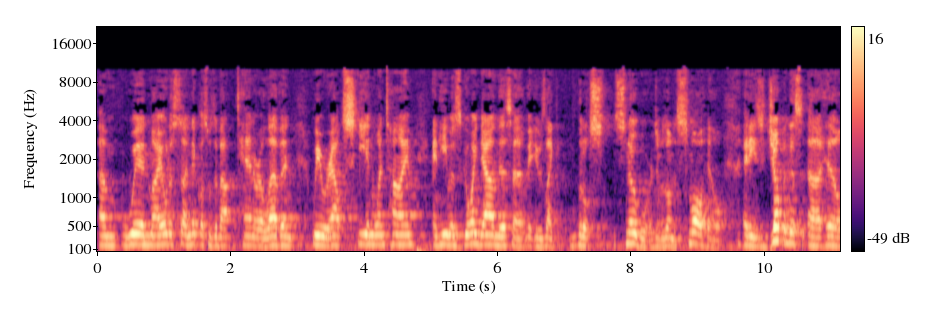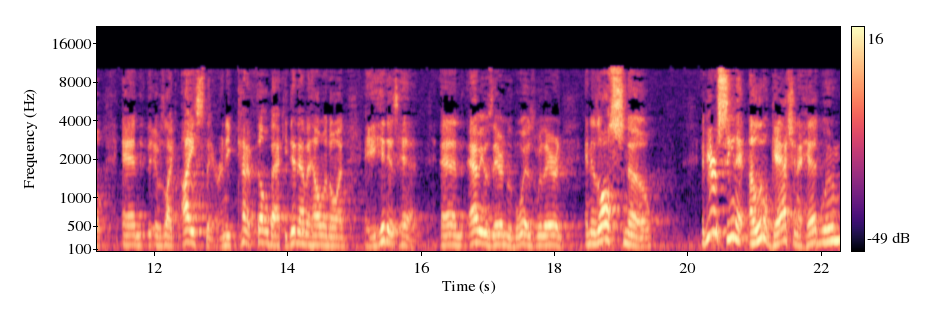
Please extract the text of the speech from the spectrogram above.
Um, when my oldest son Nicholas was about 10 or 11, we were out skiing one time, and he was going down this, uh, it was like little s- snowboards, and it was on a small hill, and he's jumping this uh, hill, and it was like ice there, and he kind of fell back, he didn't have a helmet on, and he hit his head. And Abby was there, and the boys were there, and, and it was all snow. Have you ever seen a, a little gash in a head wound?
